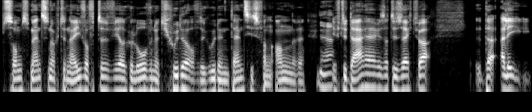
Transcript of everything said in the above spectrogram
soms mensen nog te naïef of te veel geloven in het goede of de goede intenties van anderen. Ja. Heeft u daar ergens dat u zegt, ja, dat, ik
